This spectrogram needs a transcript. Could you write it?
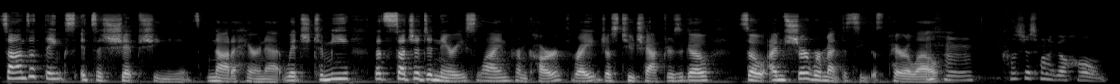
Sansa thinks it's a ship she needs, not a hairnet, which to me, that's such a Daenerys line from Qarth, right? Just two chapters ago. So I'm sure we're meant to see this parallel. Mm-hmm. Girls just want to go home.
